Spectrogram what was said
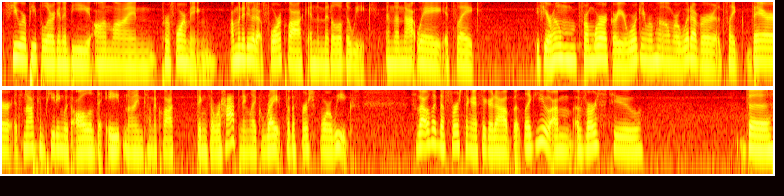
fewer people are going to be online performing. I'm going to do it at four o'clock in the middle of the week. And then that way it's like if you're home from work or you're working from home or whatever, it's like there, it's not competing with all of the 8, 9, 10 o'clock things that were happening, like right for the first four weeks. So that was like the first thing I figured out. But like you, I'm averse to the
